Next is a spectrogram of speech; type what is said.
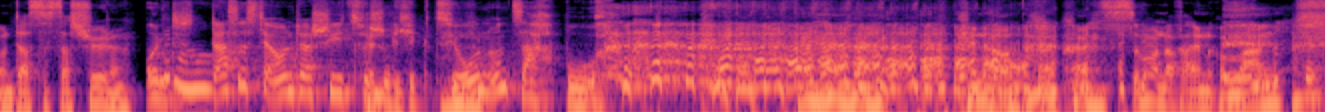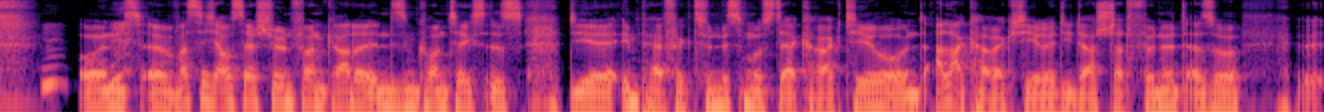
Und das ist das Schöne. Und genau. das ist der Unterschied zwischen Fiktion und Sachbuch. genau. Es ist immer noch ein Roman. Und äh, was ich auch sehr schön fand, gerade in diesem Kontext, ist der Imperfektionismus der Charaktere und aller Charaktere, die da stattfindet. Also äh,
